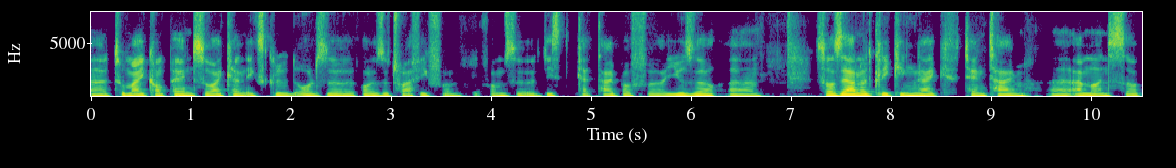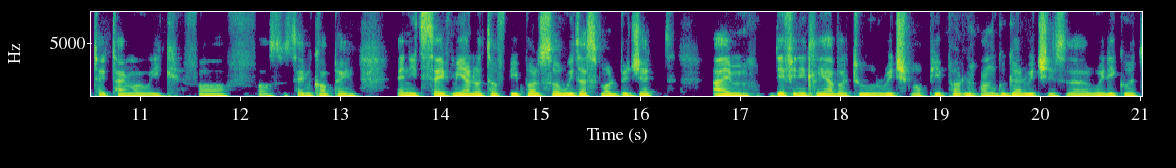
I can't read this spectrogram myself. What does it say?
uh, to my campaign, so I can exclude all the all the traffic from from the this type of uh, user. Um, so they are not clicking like 10 times uh, a month or 10 times a week for, for the same campaign. And it saved me a lot of people. So with a small budget, I'm definitely able to reach more people on Google, which is uh, really good.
